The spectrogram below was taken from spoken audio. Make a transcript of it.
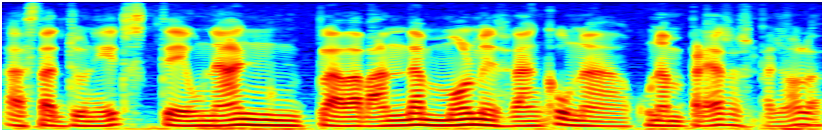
als Estats Units té un any pla de banda molt més gran que una, que una empresa espanyola.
